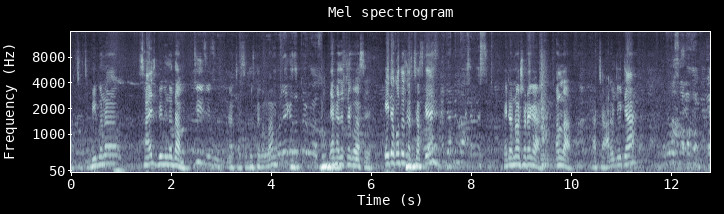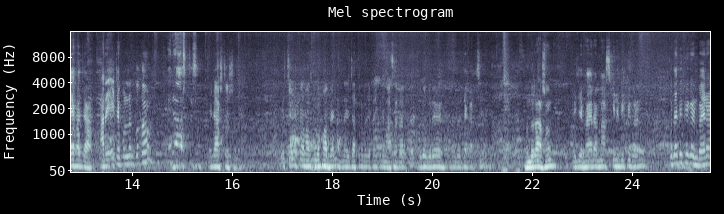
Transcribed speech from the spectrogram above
আচ্ছা আচ্ছা। বিভিন্ন সাইজ বিভিন্ন দাম? জি জি জি। আচ্ছা আচ্ছা বুঝতে পারলাম। এক হাজার টাকা আছে। এটা কত যাচ্ছে আজকে? এটা নশো টাকা পাল্লা। আচ্ছা আর ওই যে ওইটা? এক হাজার। আর এটা বললেন কত? এটা আটশোশো এটা আটশোশো এই চমৎকার মাছগুলো পাবেন। আপনার এই যাত্রাবাড়ি পাইকারি মাছের হাট ঘুরে ঘুরে আপনাদের দেখাচ্ছি। বন্ধুরা আসুন। এই যে ভাইয়েরা মাছ কিনে বিক্রি করেন। কোথায় বিক্রি করেন ভাইয়েরা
